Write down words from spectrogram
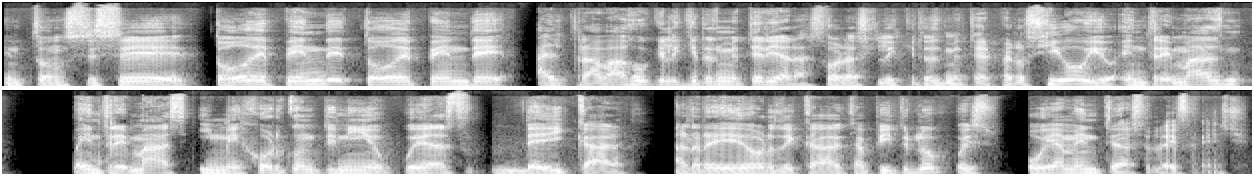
Entonces eh, todo depende, todo depende al trabajo que le quieras meter y a las horas que le quieras meter. Pero sí, obvio, entre más, entre más y mejor contenido puedas dedicar alrededor de cada capítulo, pues obviamente hacer la diferencia.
